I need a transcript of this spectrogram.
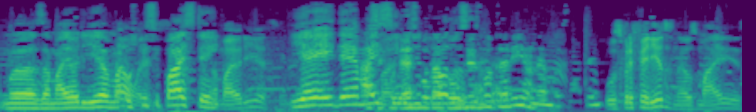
mas a maioria, Não, os eles- principais né? tem. A maioria, sim. E a ideia Ah, mais se simples de todas, todos, né, eles cara? botariam, né? Mas tem Os preferidos, né? Os mais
